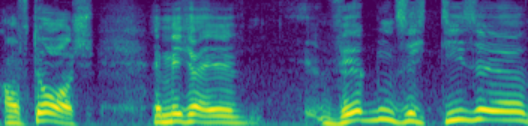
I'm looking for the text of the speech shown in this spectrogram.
auf Dorsch. Äh, Michael, wirken sich diese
